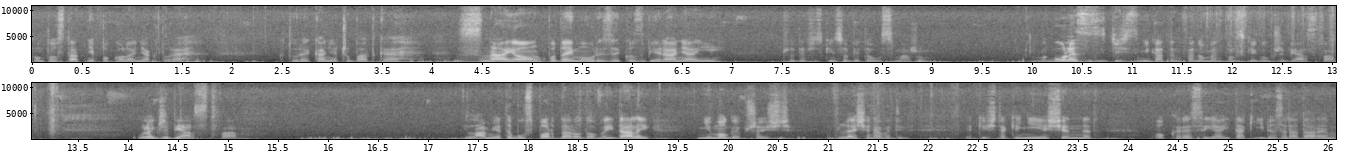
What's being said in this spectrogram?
są to ostatnie pokolenia, które, które kanie czubatkę znają, podejmą ryzyko zbierania i przede wszystkim sobie to usmażą. W ogóle gdzieś znika ten fenomen polskiego grzybiarstwa. W ogóle grzybiarstwa. Dla mnie to był sport narodowy i dalej nie mogę przejść w lesie, nawet jakieś takie niejesienne okresy. Ja i tak idę z radarem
